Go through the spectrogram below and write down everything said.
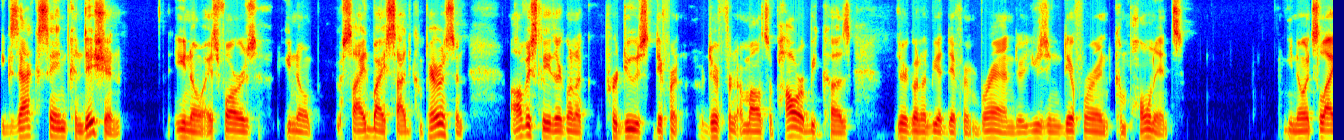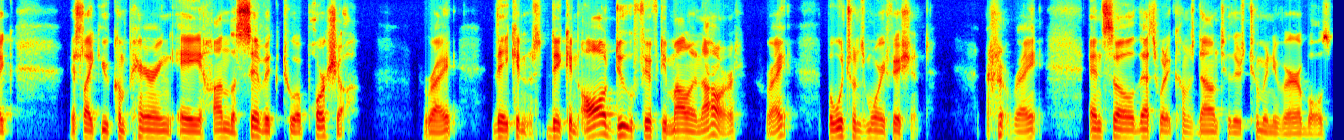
exact same condition, you know, as far as you know, side by side comparison, obviously they're going to produce different different amounts of power because they're going to be a different brand. They're using different components. You know, it's like it's like you're comparing a Honda Civic to a Porsche, right? They can they can all do 50 mile an hour, right? But which one's more efficient? right? And so that's what it comes down to. There's too many variables.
